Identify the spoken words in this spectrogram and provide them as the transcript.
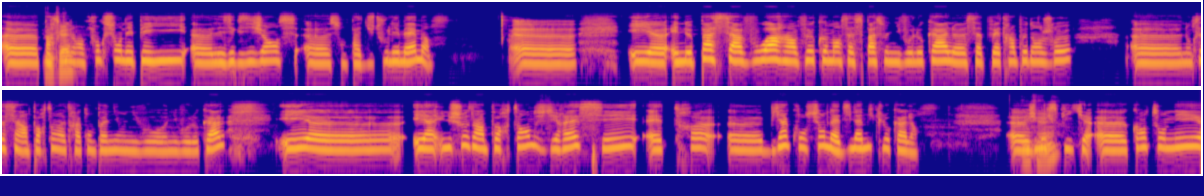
parce que en fonction des pays, les exigences ne sont pas du tout les mêmes. et, et, ne pas savoir un peu comment ça se passe au niveau local, ça peut être un peu dangereux. Euh, donc ça, c'est important d'être accompagné au niveau, au niveau local. Et, euh, et, une chose importante, je dirais, c'est être euh, bien conscient de la dynamique locale. Je m'explique. quand on est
